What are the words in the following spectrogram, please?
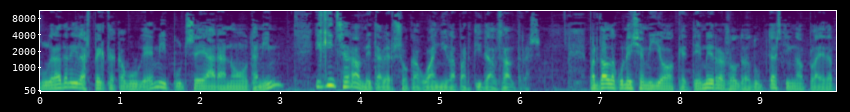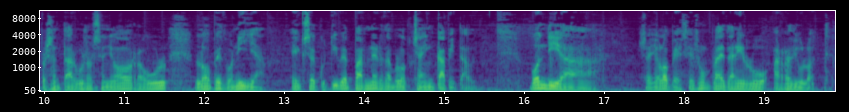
podrà tenir l'aspecte que vulguem i potser ara no ho tenim? I quin serà el metaverso que guanyi la partida als altres? Per tal de conèixer millor aquest tema i resoldre dubtes, tinc el plaer de presentar-vos el senyor Raül López Bonilla, executive partner de Blockchain Capital. Bon dia, senyor López. És un plaer tenir-lo a Radio Olot.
